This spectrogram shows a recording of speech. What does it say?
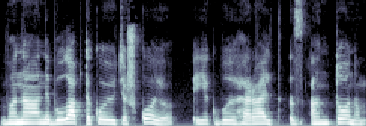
Вона не була б такою тяжкою, якби Геральт з Антоном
